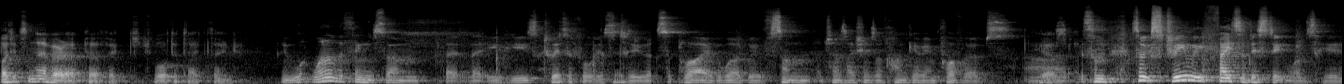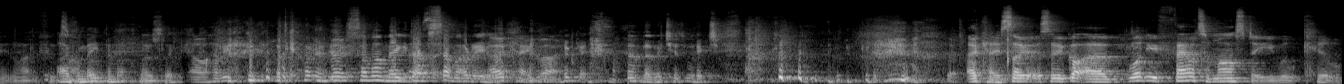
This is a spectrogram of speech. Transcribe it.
But it's never a perfect watertight thing. One of the things um, that, that, you've used Twitter for is yes. to supply the world with some translations of Hungarian proverbs. Uh, yes. Some, some extremely fatalistic ones here. Like for I've made them up mostly. Oh, have you? some are made up, some are real. Okay, right. okay. Remember which is which. okay, so so you've got uh, what you fail to master, you will kill.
